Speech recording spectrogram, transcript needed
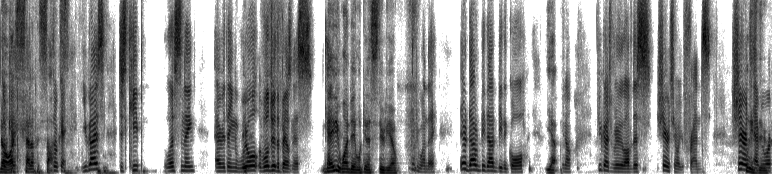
No, our okay. setup is sucks. okay. you guys just keep listening. Everything we'll we'll do the business. Okay. Maybe one day we'll get a studio. Maybe one day. Yeah, that would be that would be the goal. Yeah. If you guys really love this, share it to all your friends. Share it Please to do. everywhere.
